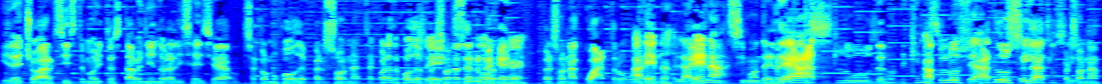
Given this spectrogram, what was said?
Y de hecho, Arc System ahorita está vendiendo la licencia. Sacaron un juego de Persona. ¿Te acuerdas del juego de Sí, Personas de sí, RPG? RPG. Persona 4, güey. Arena. La arena, Simón de es de. Atlus. ¿De, dónde? ¿De quién es? Atlus. De Atlus, Atlus, es sí, de Atlus sí. Persona.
